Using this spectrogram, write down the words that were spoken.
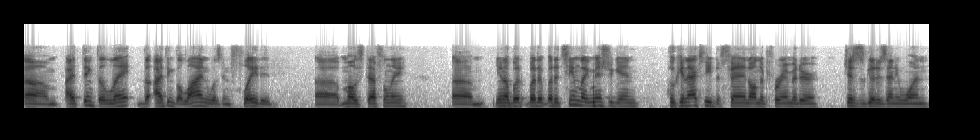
Um, I think the lane, the, I think the line was inflated, uh, most definitely. Um, you know, but but but a team like Michigan, who can actually defend on the perimeter, just as good as anyone.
